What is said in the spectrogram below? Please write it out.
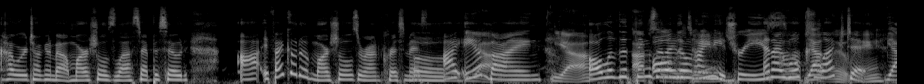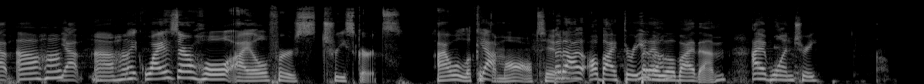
how we were talking about Marshalls last episode. Uh, if I go to Marshalls around Christmas, I am yeah. buying Yeah. all of the things All that I the don't tiny need. trees. and I will Yep. collect Absolutely. it. Yep. Uh huh. Yep. Uh huh. Like, why is there a whole aisle for tree skirts? I will look Yeah. at them all too. But I'll, I'll buy three but of I will buy them. I have one tree.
